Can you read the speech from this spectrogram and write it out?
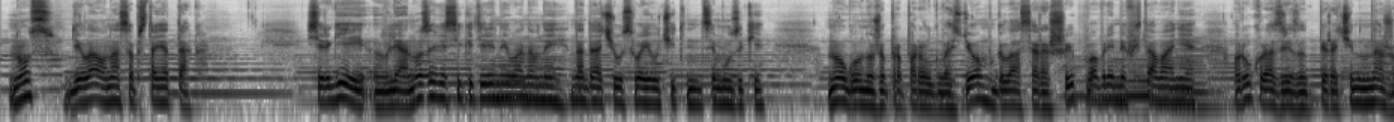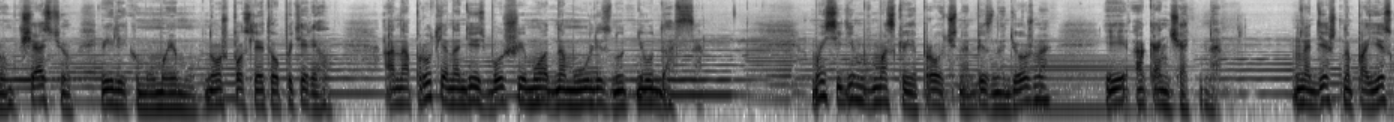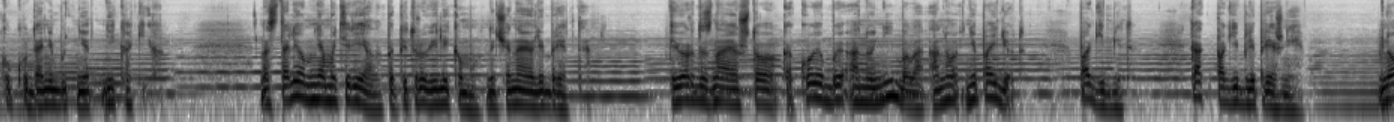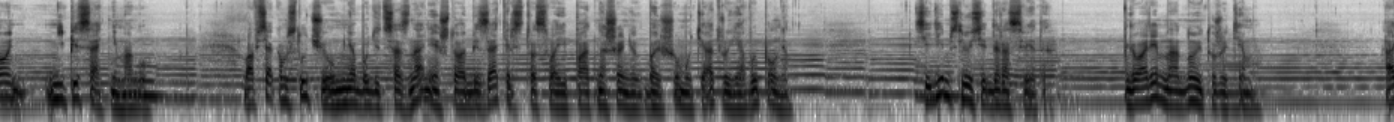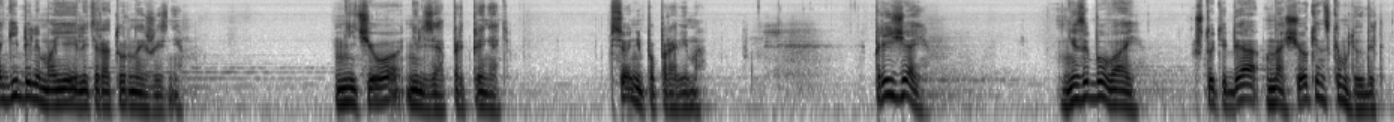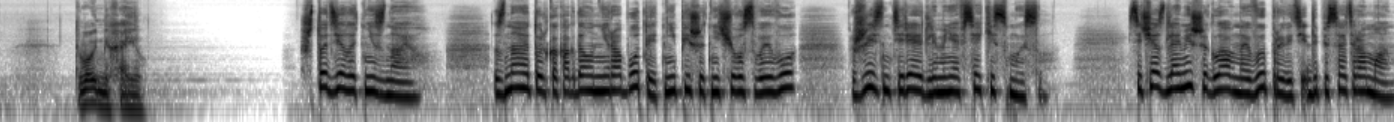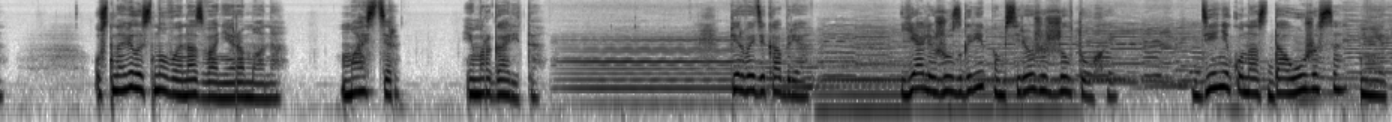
ну-с, дела у нас обстоят так. Сергей в Лианозове с Екатериной Ивановной на даче у своей учительницы музыки — Ногу он уже пропорол гвоздем, глаз расшиб во время фехтования, руку разрезал перочинным ножом. К счастью, великому моему, нож после этого потерял. А на пруд, я надеюсь, больше ему одному улизнуть не удастся. Мы сидим в Москве прочно, безнадежно и окончательно. Надежд на поездку куда-нибудь нет никаких. На столе у меня материалы по Петру Великому, начинаю либретто. Твердо знаю, что какое бы оно ни было, оно не пойдет погибнет, как погибли прежние. Но не писать не могу. Во всяком случае, у меня будет сознание, что обязательства свои по отношению к Большому театру я выполнил. Сидим с Люсей до рассвета. Говорим на одну и ту же тему. О гибели моей литературной жизни. Ничего нельзя предпринять. Все непоправимо. Приезжай. Не забывай, что тебя в Нащекинском любят. Твой Михаил. Что делать, не знаю. Знаю только, когда он не работает, не пишет ничего своего, жизнь теряет для меня всякий смысл. Сейчас для Миши главное выправить и дописать роман. Установилось новое название романа — «Мастер и Маргарита». 1 декабря. Я лежу с гриппом, Сережа с желтухой — Денег у нас до ужаса нет.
